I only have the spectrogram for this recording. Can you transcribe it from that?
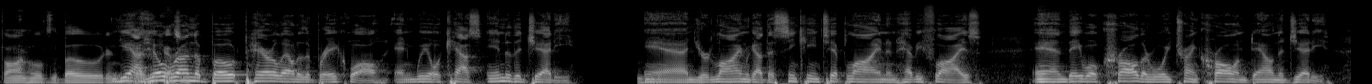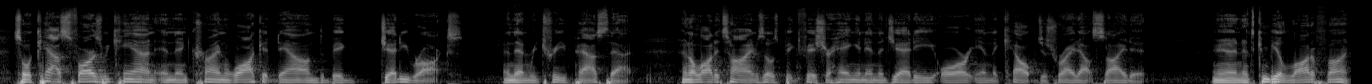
Vaughn holds the boat, and Yeah, he'll run the boat parallel to the break wall, and we'll cast into the jetty. And your line, we got the sinking tip line and heavy flies, and they will crawl, or we try and crawl them down the jetty. So we'll cast as far as we can, and then try and walk it down the big jetty rocks, and then retrieve past that. And a lot of times, those big fish are hanging in the jetty or in the kelp just right outside it, and it can be a lot of fun.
